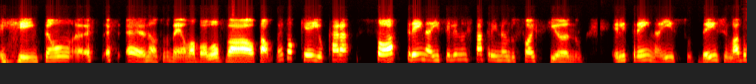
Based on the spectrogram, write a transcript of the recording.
E então, é, é- é, não, tudo bem, é uma bola oval, tal, mas ok, o cara só treina isso, ele não está treinando só esse ano. Ele treina isso desde lá do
